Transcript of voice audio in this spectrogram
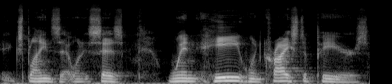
explains that when it says, When he, when Christ appears,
